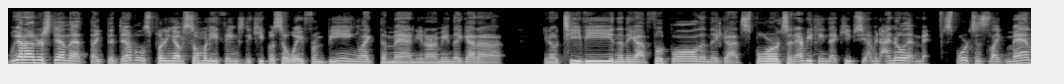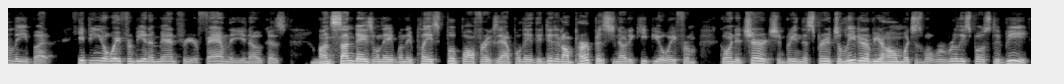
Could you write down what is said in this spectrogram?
we got to understand that like the devil's putting up so many things to keep us away from being like the man you know what i mean they got a, you know TV, and then they got football, then they got sports and everything that keeps you. I mean, I know that sports is like manly, but keeping you away from being a man for your family, you know, because. On Sundays when they when they play football, for example, they they did it on purpose, you know, to keep you away from going to church and being the spiritual leader of your home, which is what we're really supposed to be.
